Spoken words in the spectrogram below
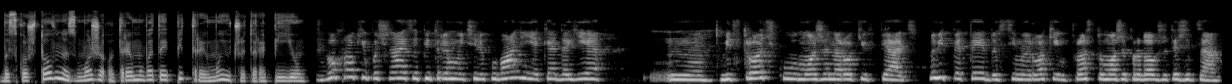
безкоштовно зможе отримувати підтримуючу терапію. З двох років починається підтримуюче лікування, яке дає відстрочку, може на років 5, ну від 5 до 7 років просто може продовжити життя.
